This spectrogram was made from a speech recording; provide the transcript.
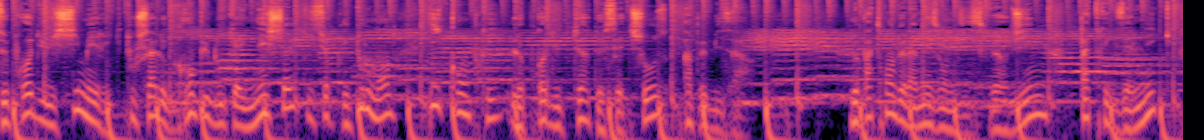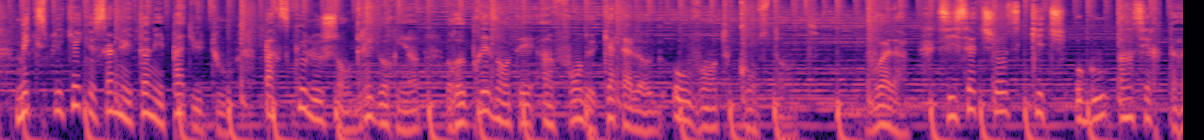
Ce produit chimérique toucha le grand public à une échelle qui surprit tout le monde, y compris le producteur de cette chose un peu bizarre. Le patron de la maison de disques Virgin, Patrick Zelnick, m'expliquait que ça ne l'étonnait pas du tout, parce que le chant grégorien représentait un fond de catalogue aux ventes constantes. Voilà, si cette chose kitsch au goût incertain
